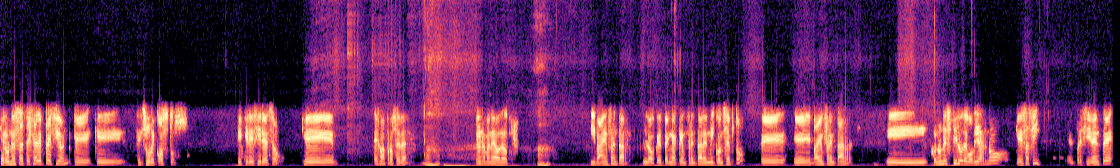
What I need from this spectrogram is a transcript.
Pero una estrategia de presión que, que que sube costos. ¿Qué quiere decir eso? Que él va a proceder de una manera o de otra. Y va a enfrentar lo que tenga que enfrentar en mi concepto. Eh, eh, va a enfrentar con un estilo de gobierno que es así. El presidente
